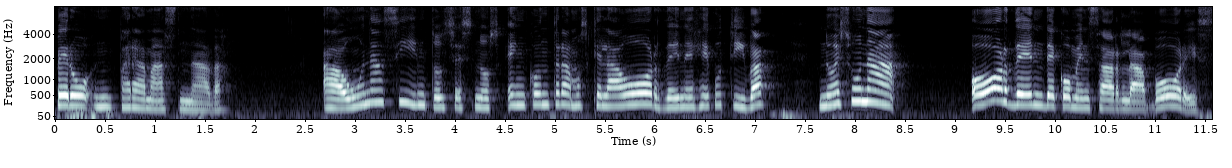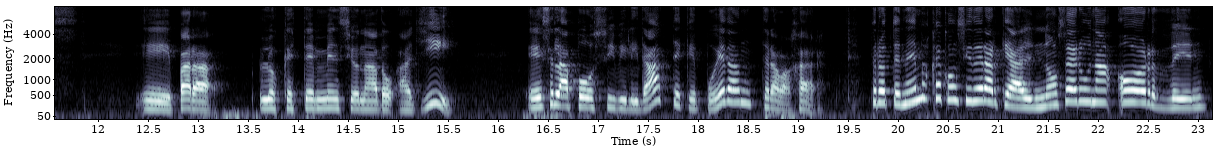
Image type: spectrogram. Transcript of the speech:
Pero para más nada. Aún así, entonces nos encontramos que la orden ejecutiva no es una orden de comenzar labores eh, para los que estén mencionados allí. Es la posibilidad de que puedan trabajar. Pero tenemos que considerar que al no ser una orden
